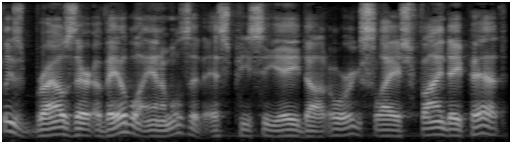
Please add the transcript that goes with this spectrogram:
Please browse their available animals at spca.org slash find a pet.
